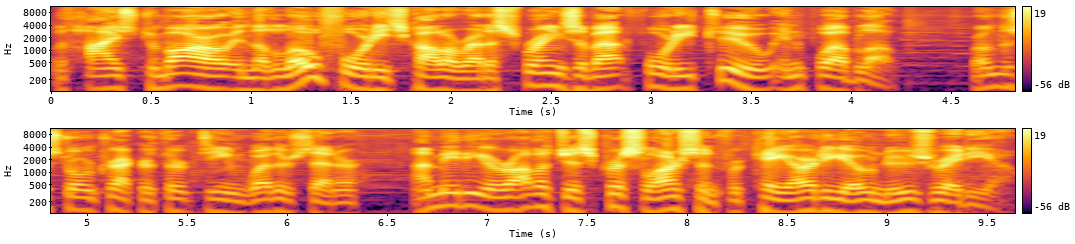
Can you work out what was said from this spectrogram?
with highs tomorrow in the low 40s Colorado Springs, about 42 in Pueblo. From the Storm Tracker 13 Weather Center, I'm meteorologist Chris Larson for KRDO News Radio.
